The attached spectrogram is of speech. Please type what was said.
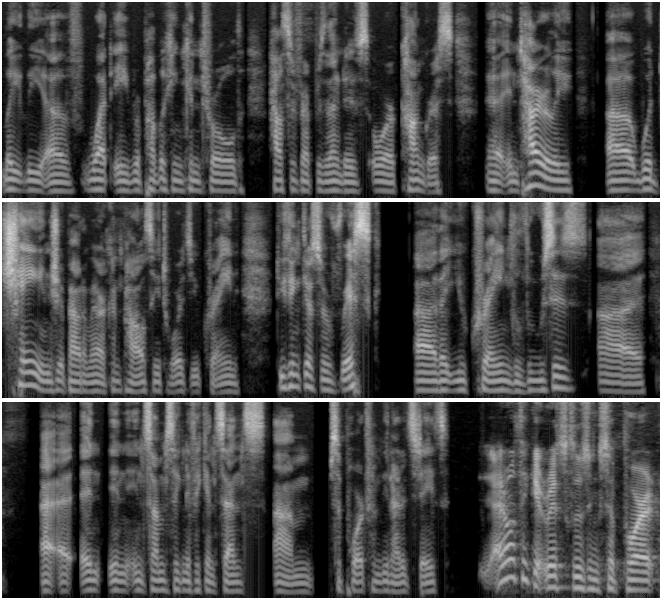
lately of what a Republican-controlled House of Representatives or Congress uh, entirely uh, would change about American policy towards Ukraine. Do you think there's a risk uh, that Ukraine loses? In, in in some significant sense, um, support from the United States. I don't think it risks losing support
